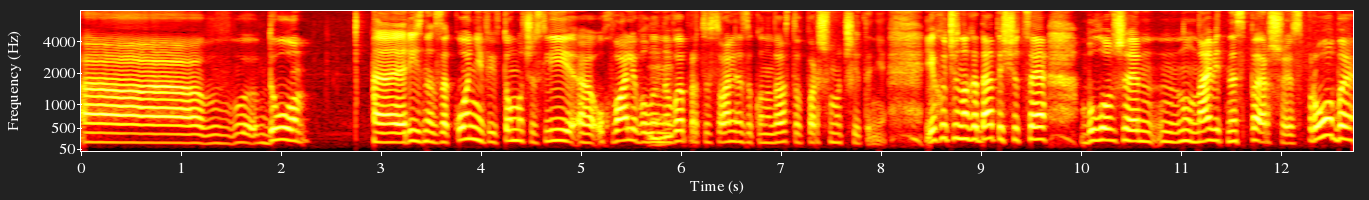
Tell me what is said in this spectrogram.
е, до. Е, Різних законів, і в тому числі е, ухвалювали Мгм. нове процесуальне законодавство в першому читанні. Я хочу нагадати, що це було вже ну навіть не з першої спроби,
